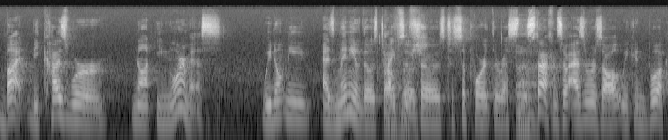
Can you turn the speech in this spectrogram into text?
But because we're not enormous, we don't need as many of those types of, those. shows to support the rest of the Uh-huh. stuff. And so as a result, we can book,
